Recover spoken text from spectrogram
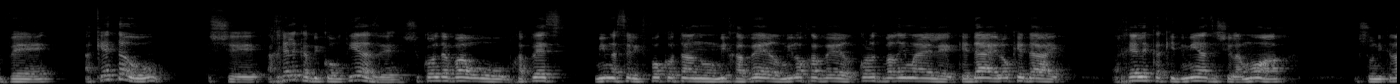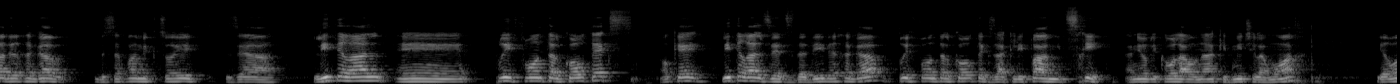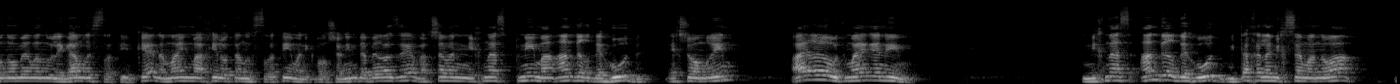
והקטע הוא שהחלק הביקורתי הזה, שכל דבר הוא מחפש מי מנסה לדפוק אותנו, מי חבר, מי לא חבר, כל הדברים האלה, כדאי, לא כדאי. החלק הקדמי הזה של המוח, שהוא נקרא דרך אגב בשפה מקצועית, זה ה-lateral אה, prefrontal אוקיי? lateral זה צדדי דרך אגב, prefrontal cortex זה הקליפה המצחית, אני אוהב לקרוא לה האונה הקדמית של המוח. ירון אומר לנו לגמרי סרטים, כן? ה mind מאכיל אותנו סרטים, אני כבר שנים מדבר על זה, ועכשיו אני נכנס פנימה, under the hood, איך שאומרים, היי רעות, מה העניינים? נכנס under the hood, מתחת למכסה מנוע,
